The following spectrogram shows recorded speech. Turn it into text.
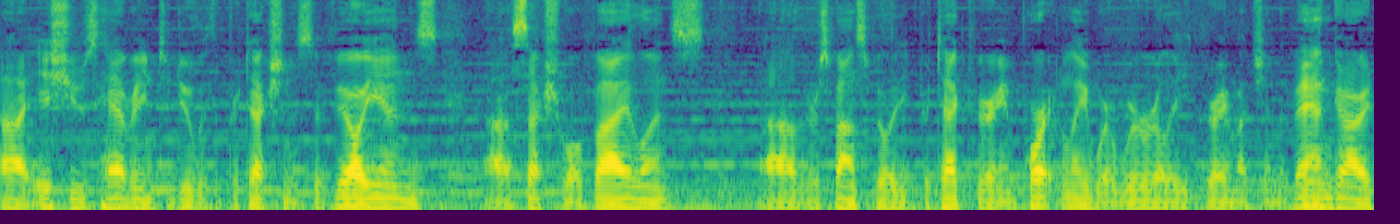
Uh, issues having to do with the protection of civilians, uh, sexual violence, uh, the responsibility to protect, very importantly, where we're really very much in the vanguard,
